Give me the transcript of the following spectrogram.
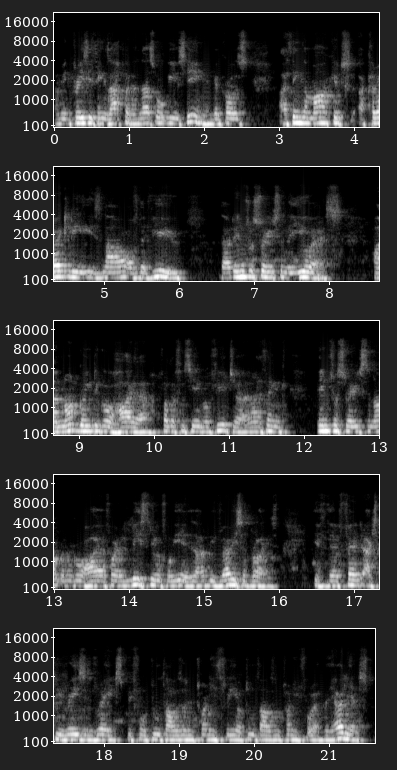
I mean, crazy things happen, and that's what we are seeing because I think the market uh, correctly is now of the view that interest rates in the US are not going to go higher for the foreseeable future. And I think interest rates are not going to go higher for at least three or four years. I'd be very surprised if the Fed actually raises rates before 2023 or 2024 at the earliest.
